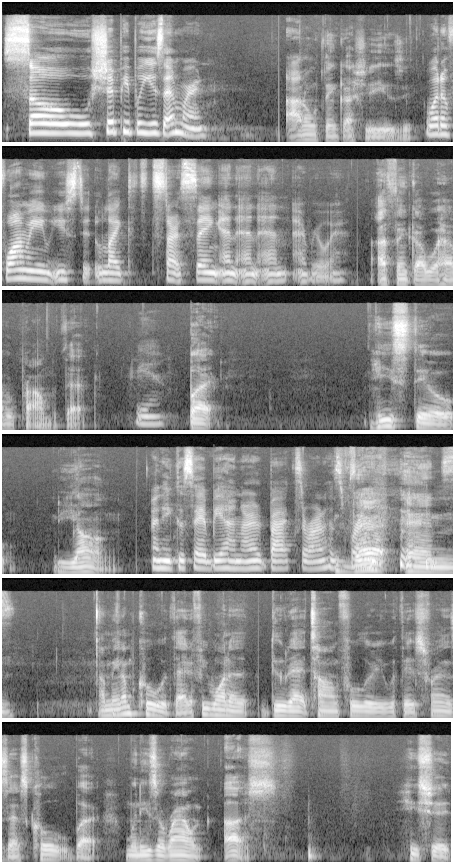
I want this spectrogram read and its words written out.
So should people use the N word? I don't think I should use it. What if Wami used to like start saying N N N everywhere? I think I would have a problem with that. Yeah, But he's still young. and he could say it behind our backs around his friends. That and I mean, I'm cool with that. If he want to do that tomfoolery with his friends, that's cool. But when he's around us, he should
